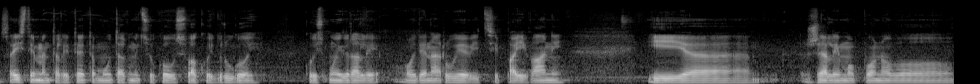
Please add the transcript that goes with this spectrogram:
sa istim mentalitetom utakmicu kao u svakoj drugoj koju smo igrali ovdje na Rujevici pa i vani i želimo ponovo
